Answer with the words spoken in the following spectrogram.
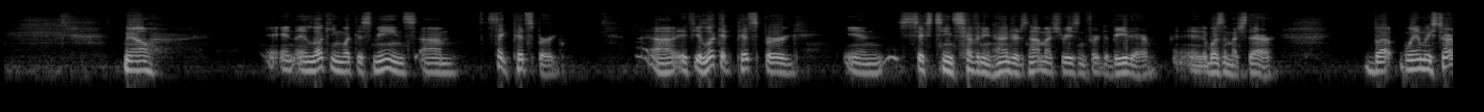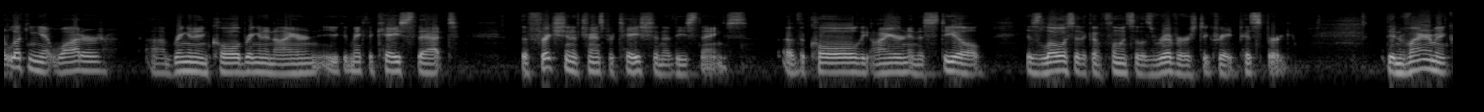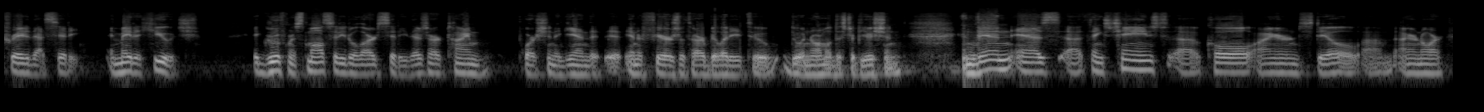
Now, in, in looking what this means, um, let's take Pittsburgh. Uh, if you look at Pittsburgh in 16, 1700, there's not much reason for it to be there. It wasn't much there. But when we start looking at water, uh, bringing in coal, bringing in iron, you could make the case that the friction of transportation of these things, of the coal, the iron, and the steel, is lowest at the confluence of those rivers to create Pittsburgh. The environment created that city and made it huge. It grew from a small city to a large city. There's our time portion again that interferes with our ability to do a normal distribution. And then as uh, things changed, uh, coal, iron, steel, um, iron ore,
